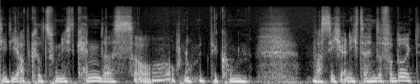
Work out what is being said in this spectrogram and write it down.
die, die Abkürzung nicht kennen, das auch noch mitbekommen, was sich eigentlich dahinter verbirgt.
